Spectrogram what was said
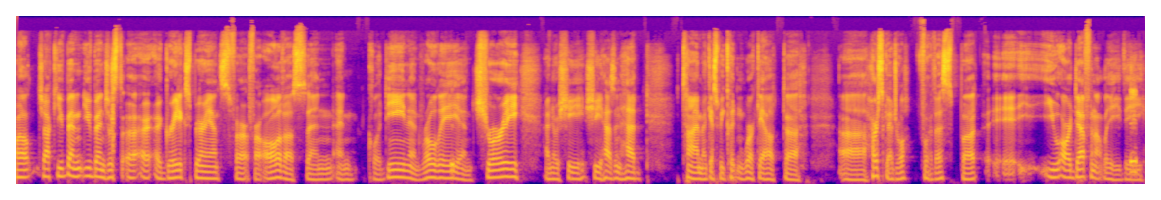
Well, Jacques, you've been you've been just a, a, great experience for, for all of us, and and Claudine and Rollie and Shorey. I know she she hasn't had time. I guess we couldn't work out uh, uh, her schedule for this, but it, you are definitely the.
